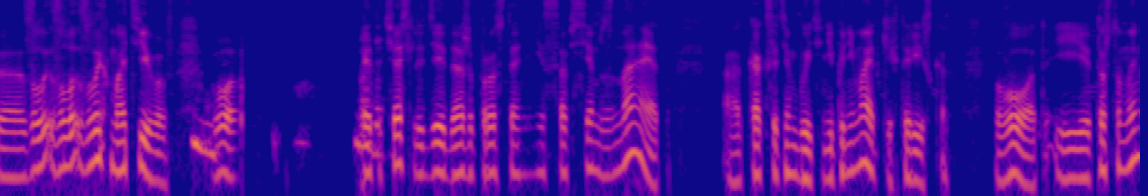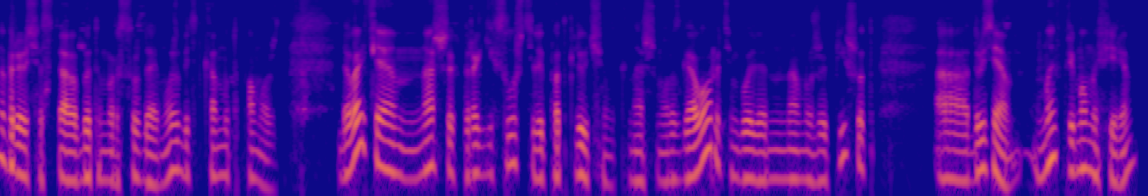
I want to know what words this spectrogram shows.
зл, зл, злых мотивов. Вот. Ну, Эта да. часть людей даже просто не совсем знает, а как с этим быть, не понимает каких-то рисков. Вот. И то, что мы, например, сейчас об этом рассуждаем, может быть, это кому-то поможет. Давайте наших дорогих слушателей подключим к нашему разговору, тем более нам уже пишут. А, друзья, мы в прямом эфире.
